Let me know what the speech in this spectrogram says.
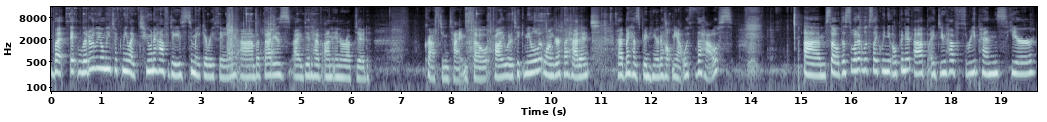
but it literally only took me like two and a half days to make everything. Uh, but that is, I did have uninterrupted crafting time. So it probably would have taken me a little bit longer if I hadn't had my husband here to help me out with the house. Um, so this is what it looks like when you open it up. I do have three pens here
